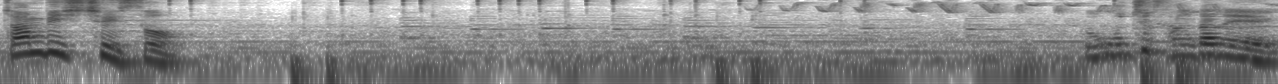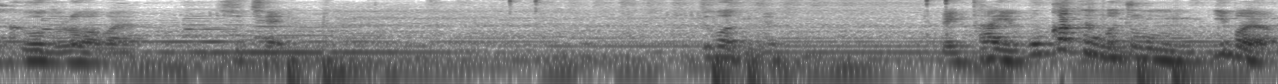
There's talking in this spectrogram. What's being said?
짬비 시체 있어 그 우측 상단에 그거 눌러봐봐요. 시체. 뜨거든요. 넥타이, 옷 같은 거 좀 입어요.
